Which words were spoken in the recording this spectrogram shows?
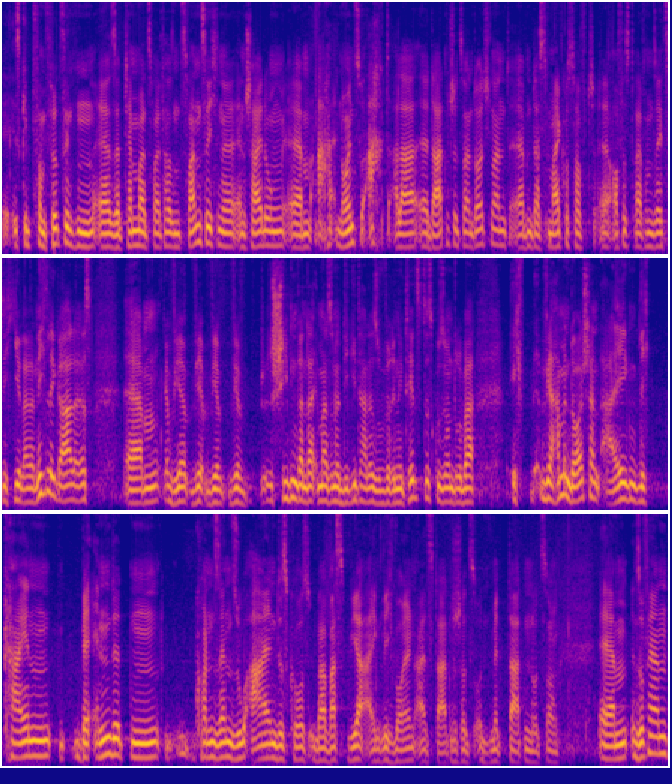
Ähm, es gibt vom 14. Äh, September 2020 eine Entscheidung, 9 ähm, zu 8 aller äh, Datenschützer in Deutschland, dass Microsoft Office 365 hier leider nicht legal ist. Wir, wir, wir, wir schieben dann da immer so eine digitale Souveränitätsdiskussion drüber. Ich, wir haben in Deutschland eigentlich keinen beendeten konsensualen Diskurs über was wir eigentlich wollen als Datenschutz und mit Datennutzung. Ähm, insofern,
